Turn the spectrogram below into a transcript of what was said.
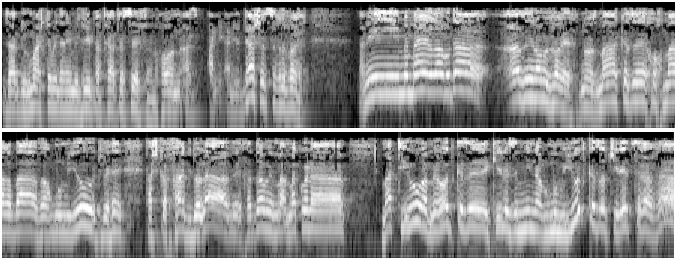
זו הדוגמה שתמיד אני מביא בהתחלת הספר, נכון? אז אני, אני יודע שצריך לברך. אני ממהר לעבודה, אז אני לא מברך. נו, אז מה כזה חוכמה רבה וערמומיות והשקפה גדולה וכדומה, מה, מה כל ה... מה התיאור המאוד כזה, כאילו איזה מין ערמומיות כזאת של יצר הרע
